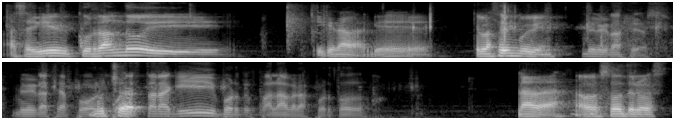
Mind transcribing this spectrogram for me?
a seguir currando y, y que nada, que, que lo hacéis muy bien. Mil gracias. Mil gracias por, Mucha- por estar aquí y por tus palabras, por todo. Nada, a vosotros.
